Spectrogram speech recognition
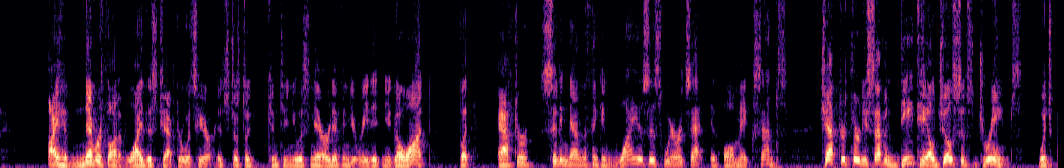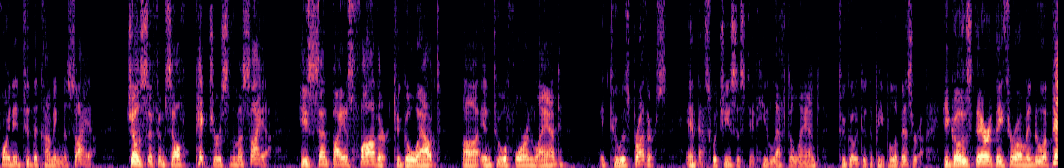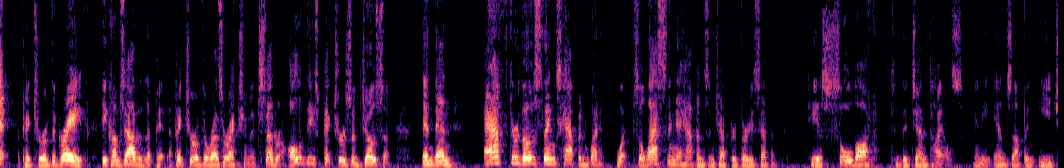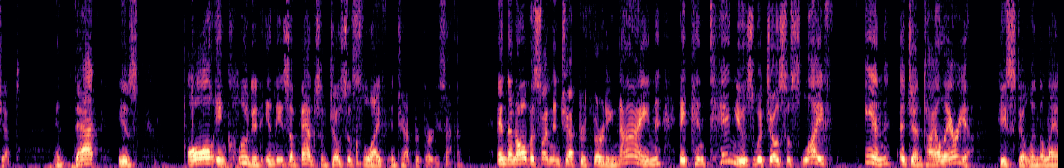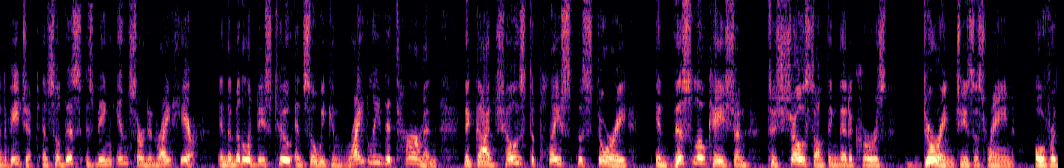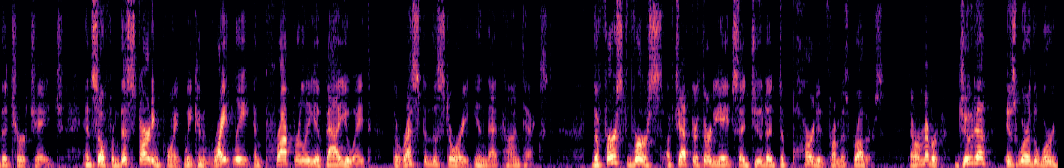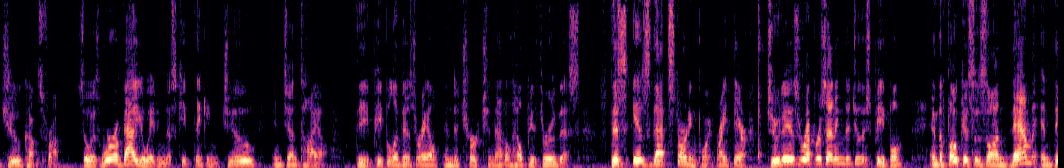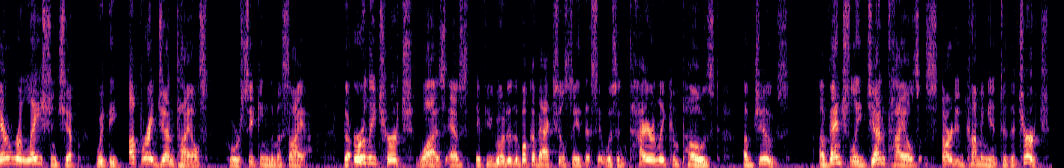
I have never thought of why this chapter was here. It's just a continuous narrative, and you read it and you go on. But after sitting down and thinking, why is this where it's at? It all makes sense. Chapter 37 detailed Joseph's dreams which pointed to the coming Messiah. Joseph himself pictures the Messiah. He's sent by his father to go out uh, into a foreign land eh, to his brothers. And that's what Jesus did. He left a land to go to the people of Israel. He goes there, they throw him into a pit, a picture of the grave. He comes out of the pit, a picture of the resurrection, etc. All of these pictures of Joseph. And then after those things happen, what, what's the last thing that happens in chapter 37? He is sold off to the Gentiles and he ends up in Egypt. And that is all included in these events of Joseph's life in chapter 37. And then all of a sudden in chapter 39, it continues with Joseph's life in a Gentile area. He's still in the land of Egypt. And so this is being inserted right here in the middle of these two. And so we can rightly determine that God chose to place the story in this location to show something that occurs during Jesus' reign over the church age. And so, from this starting point, we can rightly and properly evaluate the rest of the story in that context. The first verse of chapter 38 said Judah departed from his brothers. Now remember, Judah is where the word Jew comes from. So as we're evaluating this, keep thinking Jew and Gentile, the people of Israel and the church, and that'll help you through this. This is that starting point right there. Judah is representing the Jewish people, and the focus is on them and their relationship with the upright Gentiles who are seeking the Messiah. The early church was, as if you go to the book of Acts, you'll see this, it was entirely composed of Jews. Eventually, Gentiles started coming into the church.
